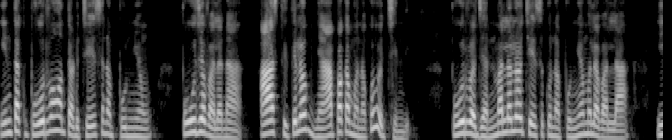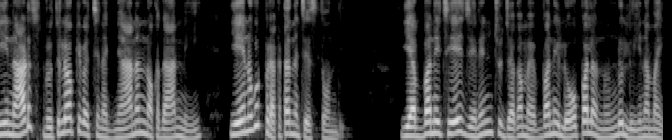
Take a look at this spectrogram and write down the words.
ఇంతకు పూర్వం అతడు చేసిన పుణ్యం పూజ వలన ఆ స్థితిలో జ్ఞాపకమునకు వచ్చింది. పూర్వ జన్మలలో చేసుకున్న పుణ్యముల వల్ల ఈనాడు స్మృతిలోకి వచ్చిన జ్ఞానం ఒకదాన్ని ఏనుగు ప్రకటన చేస్తోంది. ఎవ్వనిచే జనించు జగమెవ్వని లోపల నుండు లీనమై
